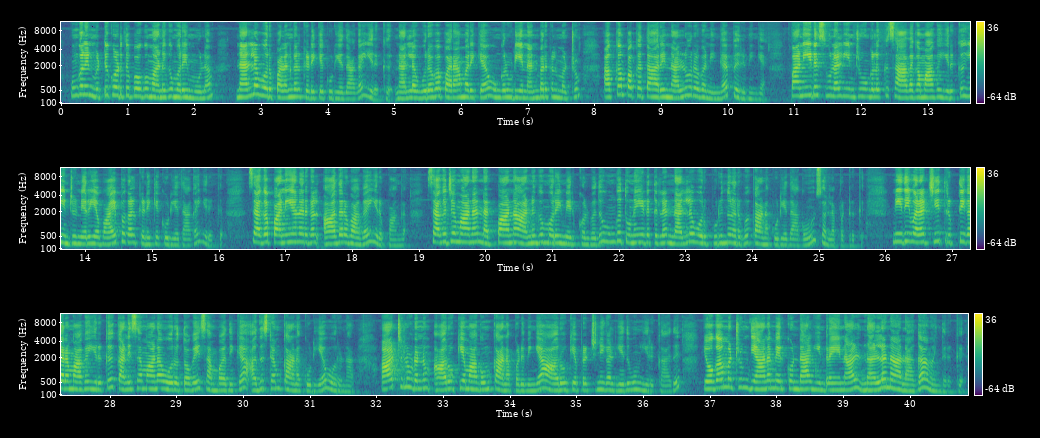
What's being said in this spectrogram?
உங்களின் விட்டு கொடுத்து போகும் அணுகுமுறை மூலம் நல்ல ஒரு பலன்கள் கிடைக்கக்கூடியதாக இருக்கு. நல்ல உறவை பராமரிக்க உங்களுடைய நண்பர்கள் மற்றும் அக்கம் பக்கத்தாரின் நல்லுறவை நீங்கள் பெறுவீங்க. பணியிட சூழல் இன்று உங்களுக்கு சாதகமாக இருக்கு. இன்று நிறைய வாய்ப்புகள் கிடைக்கக்கூடியதாக இருக்கு. சக பணியாளர்கள் ஆதரவாக இருப்பாங்க. சகஜமான நட்பான அணுகுமுறை மேற்கொள்வது உங்கள் துணையிடத்தில் நல்ல ஒரு புரிந்துணர்வு காணக்கூடியதாகவும் சொல்லப்பட்டிருக்கு. நிதி வளர்ச்சி திருப்திகரமாக இருக்கு. கணிசமான ஒரு தொகை சம்பாதிக்க அதிர்ஷ்டம் காணக்கூடிய ஒரு நாள். ஆற்றலுடனும் ஆரோக்கியமாகவும் காணப்படுவீங்க. ஆரோக்கிய பிரச்சனைகள் எதுவும் இருக்காது. யோகா மற்றும் தியானம் மேற்கொண்டால் இன்றைய நாள் நல்ல நாளாக அமைந்திருக்கு.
